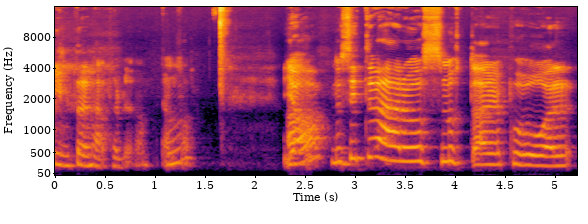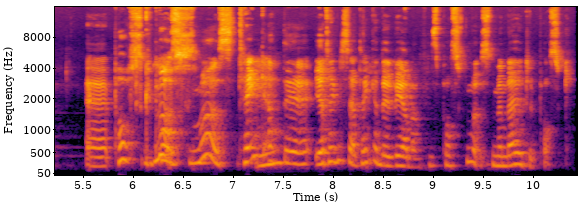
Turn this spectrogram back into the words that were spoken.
inte den här terminen i alla Mm. fall. Ja, nu sitter vi här och smuttar på vår eh, påskmust. Påskmust! Tänk Mm. att det, jag tänkte säga, tänk att det redan finns påskmust, men det är ju typ påsk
